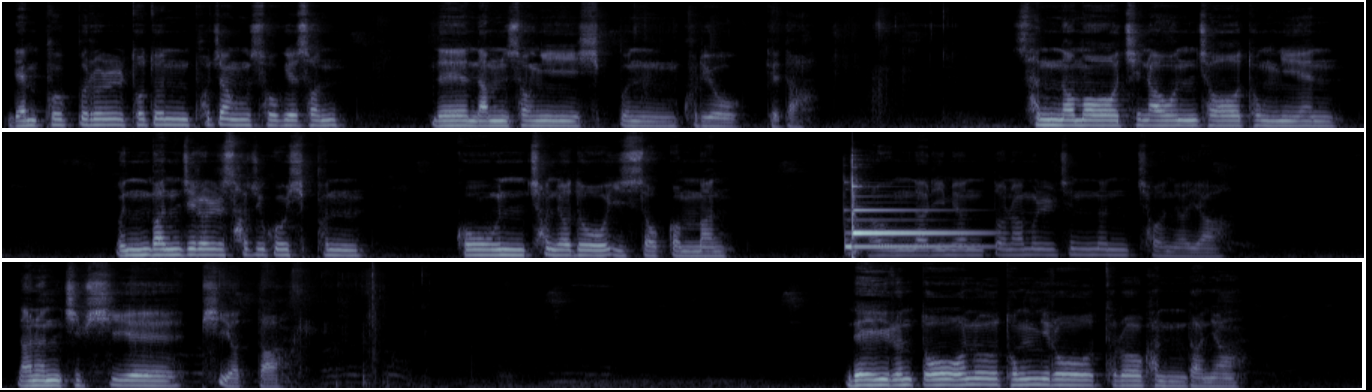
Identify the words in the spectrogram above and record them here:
램프불을 돋은 포장 속에선 내 남성이 10분 굴욕되다. 산 넘어 지나온 저 동리엔 은반지를 사주고 싶은 고운 처녀도 있었건만 다음 날이면 떠남을 짓는 처녀야. 나는 집시의 피였다. 내일은 또 어느 동리로 들어간다냐.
